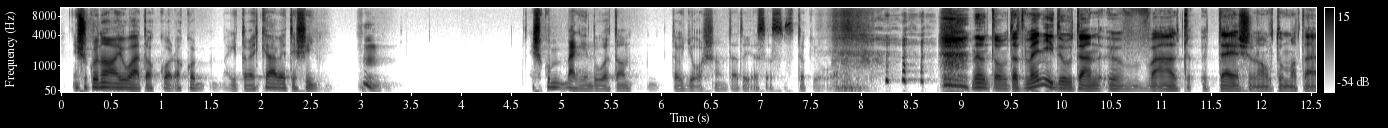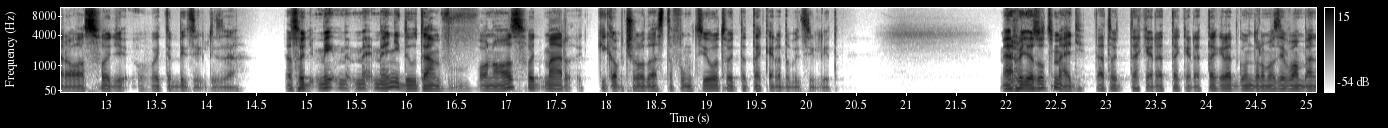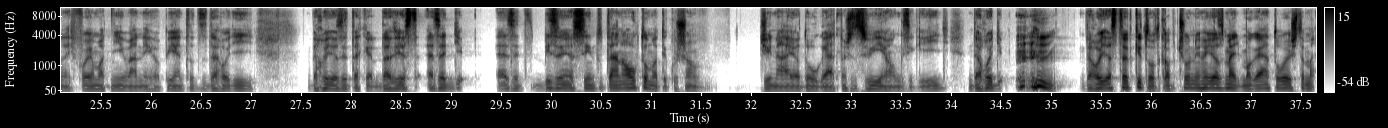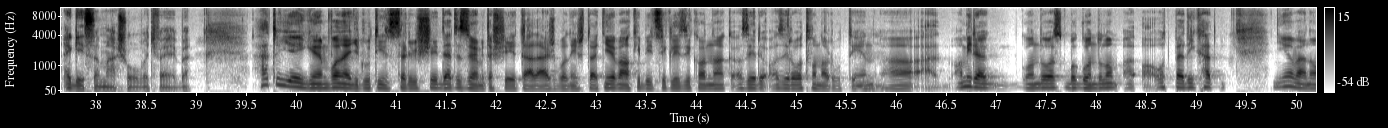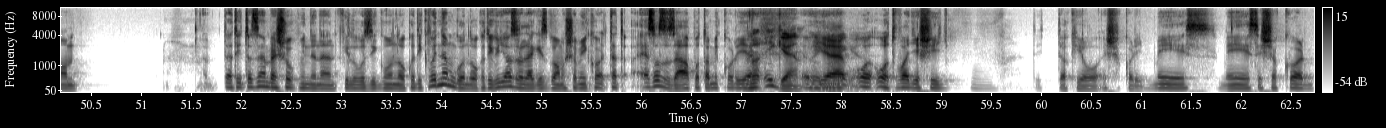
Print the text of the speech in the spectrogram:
És akkor na jó, hát akkor, akkor megittem egy kávét, és így, hm. És akkor megindultam tök gyorsan, tehát hogy ez, ez, ez tök jó volt. Nem tudom, tehát mennyi idő után vált teljesen automatára az, hogy, hogy te biciklizel? Tehát, hogy mennyi idő után van az, hogy már kikapcsolod ezt a funkciót, hogy te tekered a biciklit? Mert hogy az ott megy, tehát hogy tekered, tekered, tekered, gondolom azért van benne egy folyamat, nyilván néha pihentetsz, de hogy így, de hogy azért tekered. De hogy ez, ez, egy, ez egy bizonyos szint után automatikusan csinálja a dolgát, most ez hülye hangzik így, de hogy, de hogy azt ki tudod kapcsolni, hogy az megy magától, és te már egészen máshol vagy fejbe. Hát ugye igen, van egy rutinszerűség, de hát ez olyan, mint a sétálásban is. Tehát nyilván, aki biciklizik, annak azért, azért ott van a rutin. Mm. Uh, amire gondolsz, gondolom, ott pedig hát nyilván a, tehát itt az ember sok mindenen filózik, gondolkodik, vagy nem gondolkodik, hogy az a legizgalmas, amikor, tehát ez az az állapot, amikor ugye, Na igen, ugye igen, igen. ott vagy, és így tök jó, és akkor így mész, mész, és akkor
